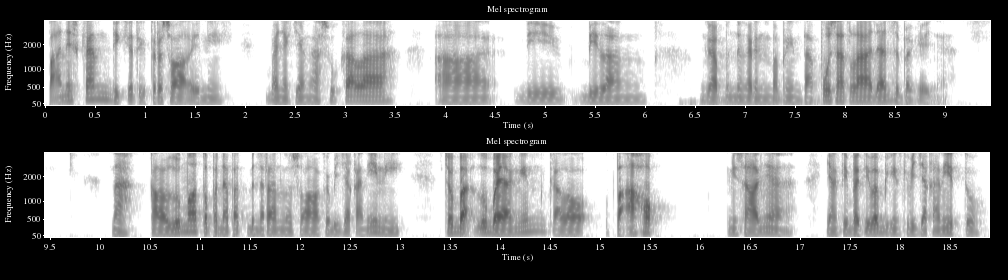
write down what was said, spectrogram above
Pak Anies kan dikritik terus soal ini. Banyak yang gak suka lah. Uh, dibilang gak mendengarin pemerintah pusat lah dan sebagainya. Nah kalau lu mau tahu pendapat beneran lu soal kebijakan ini, coba lu bayangin kalau Pak Ahok misalnya yang tiba-tiba bikin kebijakan itu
